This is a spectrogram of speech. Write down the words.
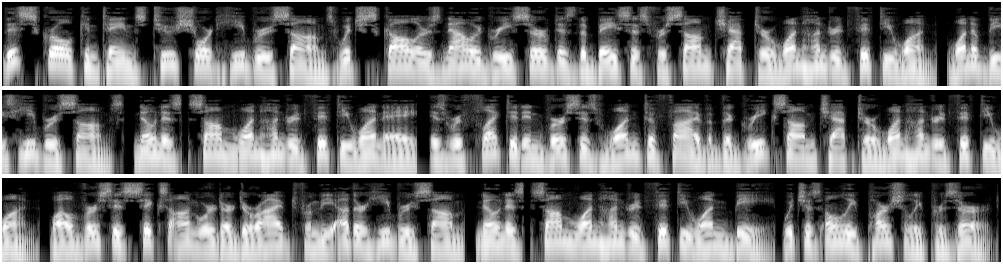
This scroll contains two short Hebrew psalms which scholars now agree served as the basis for Psalm chapter 151. One of these Hebrew psalms, known as Psalm 151a, is reflected in verses 1 to 5 of the Greek Psalm chapter 151, while verses 6 onward are derived from the other Hebrew psalm, known as Psalm 151b, which is only partially preserved.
